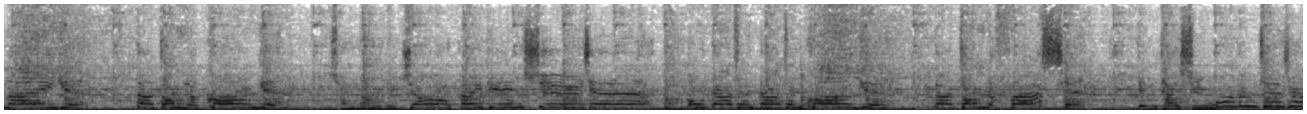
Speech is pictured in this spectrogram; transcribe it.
来也，大同要狂野，闯荡宇宙，摆平世界。哦，大同大同狂野，大同要发现，电台是我们倔强。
